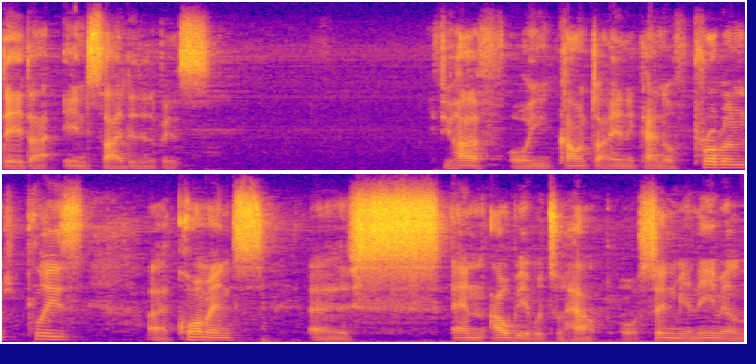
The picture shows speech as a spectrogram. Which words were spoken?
data inside the database if you have or encounter any kind of problems please uh, comments uh, and I'll be able to help or send me an email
